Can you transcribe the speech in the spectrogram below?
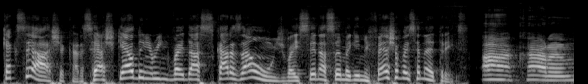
que é que você acha, cara? Você acha que Elden Ring vai dar as caras aonde? Vai ser na Summer Game Fest ou vai ser na E3? Ah, cara,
